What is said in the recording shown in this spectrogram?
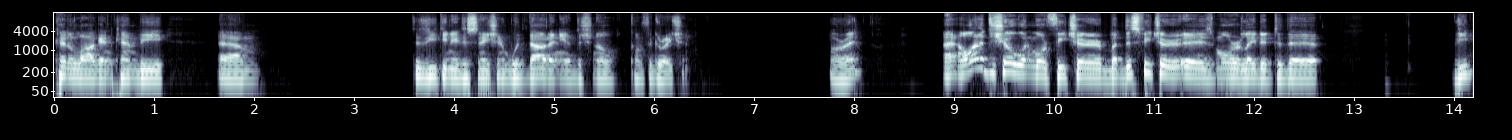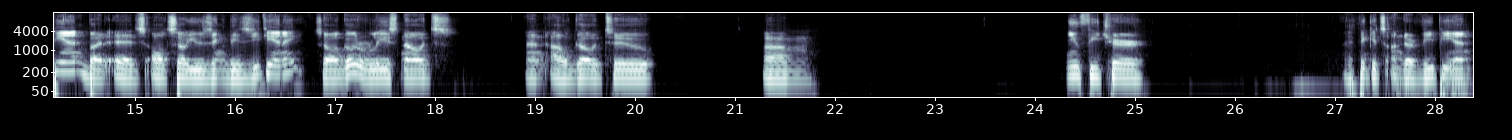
catalog and can be um, the ZTNA destination without any additional configuration. All right. I wanted to show one more feature, but this feature is more related to the VPN, but it's also using the ZTNA. So I'll go to release nodes and I'll go to um, new feature. I think it's under VPN.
